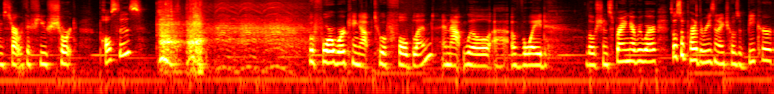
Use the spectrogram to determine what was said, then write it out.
and start with a few short pulses before working up to a full blend, and that will uh, avoid lotion spraying everywhere. It's also part of the reason I chose a beaker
